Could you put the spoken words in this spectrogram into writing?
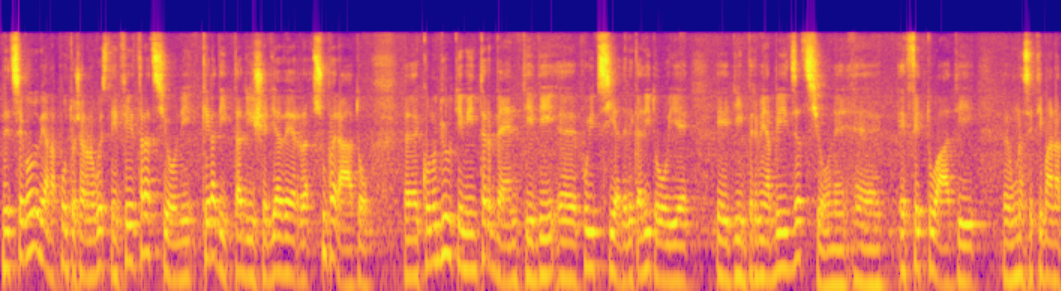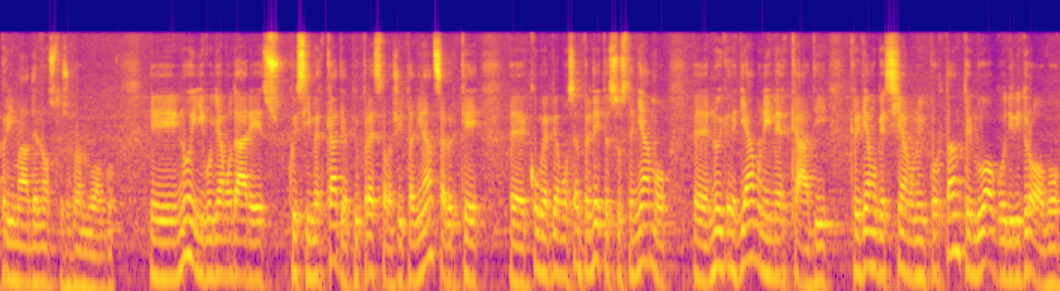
Nel secondo piano appunto c'erano queste infiltrazioni che la ditta dice di aver superato eh, con gli ultimi interventi di eh, pulizia delle caditoie e di impermeabilizzazione eh, effettuati eh, una settimana prima del nostro sopralluogo. E noi vogliamo dare questi mercati al più presto alla cittadinanza perché eh, come abbiamo sempre detto e sosteniamo eh, noi crediamo nei mercati, crediamo che siano un importante luogo di ritrovo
